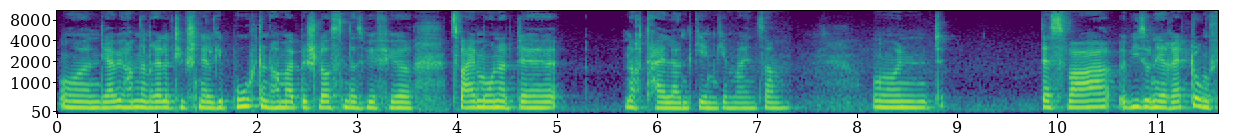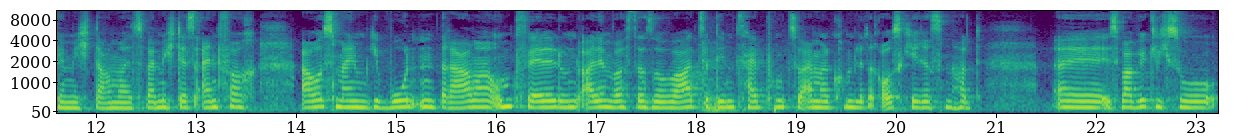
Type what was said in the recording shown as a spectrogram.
Und ja, wir haben dann relativ schnell gebucht und haben halt beschlossen, dass wir für zwei Monate nach Thailand gehen gemeinsam. Und das war wie so eine Rettung für mich damals, weil mich das einfach aus meinem gewohnten Drama-Umfeld und allem, was da so war, zu dem Zeitpunkt so einmal komplett rausgerissen hat. Äh, es war wirklich so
